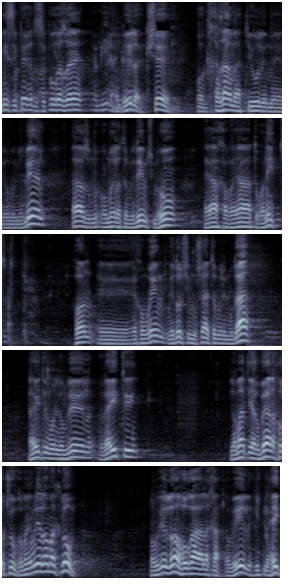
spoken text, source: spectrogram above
מי סיפר את הסיפור הזה? רבי אילן. כשהוא חזר מהטיול עם אה, רבן גמליאל, אז הוא אומר לתלמידים, תשמעו, היה חוויה תורנית, נכון? אה, איך אומרים? גדול שימושה יותר מלימודה. הייתי עם רבן גמליאל, ראיתי, למדתי הרבה הלכות. שוב, רבן גמליאל לא אמר כלום. רבן גמליאל לא הורה הלכה, רבי אילן התנהג,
